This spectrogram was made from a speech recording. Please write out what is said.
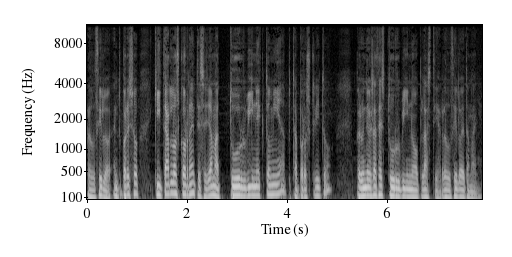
Reducirlo. Por eso quitar los cornetes se llama turbinectomía, está proscrito, pero un día que se hace es turbinoplastia, reducirlo de tamaño.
